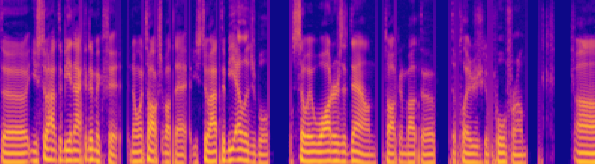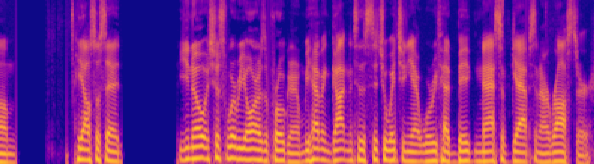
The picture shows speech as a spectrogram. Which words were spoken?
to, you still have to be an academic fit. No one talks about that. You still have to be eligible. so it waters it down. Talking about the the players you can pull from. Um, he also said, you know, it's just where we are as a program. We haven't gotten into the situation yet where we've had big, massive gaps in our roster.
